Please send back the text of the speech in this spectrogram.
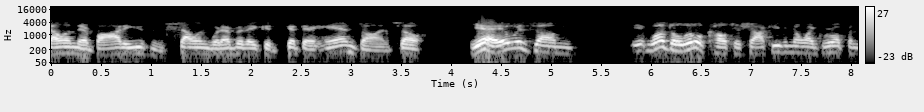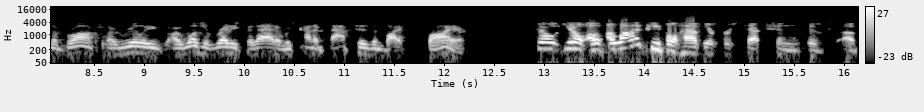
selling their bodies and selling whatever they could get their hands on. So, yeah, it was um it was a little culture shock even though I grew up in the Bronx. I really I wasn't ready for that. It was kind of baptism by fire. So, you know, a, a lot of people have their perceptions of, of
